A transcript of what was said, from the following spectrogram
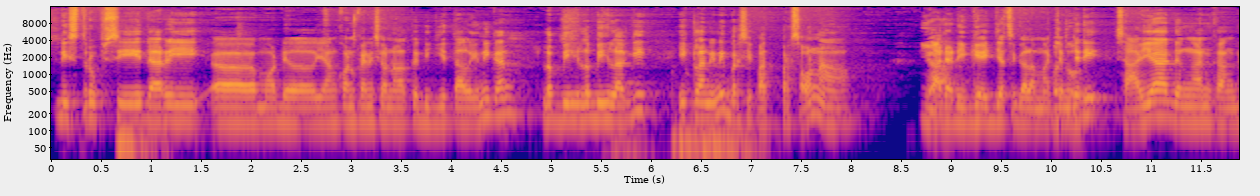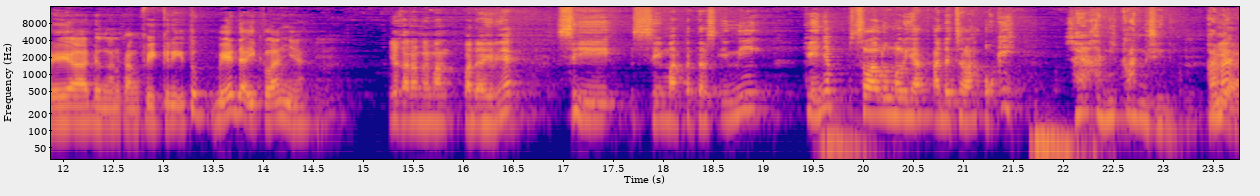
disrupsi dari eh, model yang konvensional ke digital ini kan lebih lebih lagi iklan ini bersifat personal. Ya. Ada di gadget segala macam. Jadi saya dengan Kang Dea dengan Kang Fikri itu beda iklannya. Ya karena memang pada akhirnya si si marketers ini kayaknya selalu melihat ada celah oke saya akan iklan di sini karena Iya.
